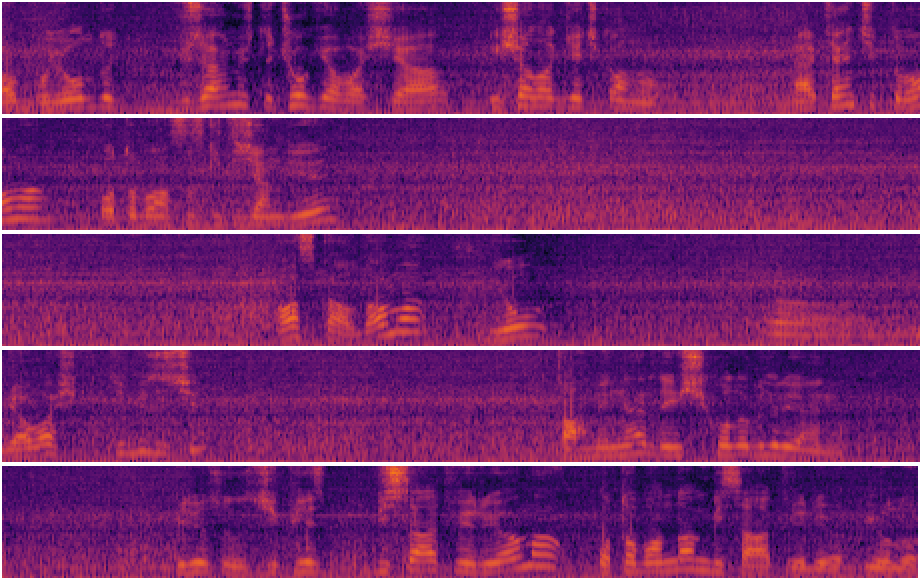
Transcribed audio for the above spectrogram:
Abi bu yolda güzelmiş de çok yavaş ya. İnşallah geç kalmam. Erken çıktım ama otobansız gideceğim diye. Az kaldı ama yol e, yavaş gittiğimiz için tahminler değişik olabilir yani. Biliyorsunuz GPS bir saat veriyor ama otobandan bir saat veriyor yolu.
